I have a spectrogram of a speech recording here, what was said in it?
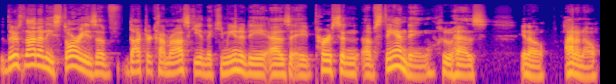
there's not any stories of Dr. Komrosky in the community as a person of standing who has, you know, I don't know,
